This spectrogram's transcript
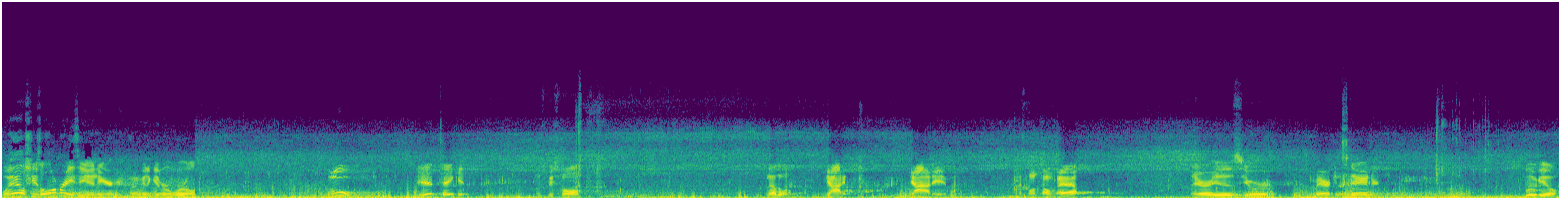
Well, she's a little breezy in here. I'm gonna give her a whirl. Oh, did take it. Must be small. Another one. Got him. Got him. That's what I'm talking about. There is your American Standard bluegill.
